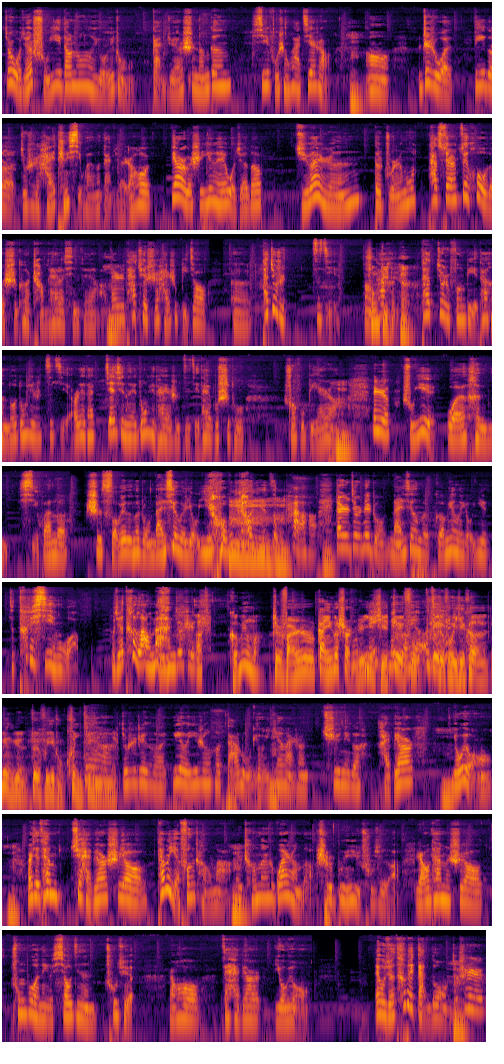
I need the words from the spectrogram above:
就是我觉得《鼠疫》当中呢，有一种感觉是能跟西服神话接上。嗯嗯，这是我第一个就是还挺喜欢的感觉。然后第二个是因为我觉得《局外人》的主人公他虽然最后的时刻敞开了心扉啊，但是他确实还是比较呃，他就是自己。封闭，他就是封闭，他很多东西是自己，而且他坚信那些东西，他也是自己，他也不试图说服别人。但是鼠疫，我很喜欢的是所谓的那种男性的友谊，我不知道您怎么看哈。但是就是那种男性的革命的友谊，就特别吸引我，我觉得特浪漫，就是。革命吗？就是反正就是干一个事儿，就一起对付 对付一个命运，对付一种困境的那。就是这个列维医生和达鲁有一天晚上去那个海边游泳，而且他们去海边是要，他们也封城嘛，那城门是关上的，是不允许出去的。然后他们是要冲破那个宵禁出去，然后在海边游泳。哎，我觉得特别感动，就是。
